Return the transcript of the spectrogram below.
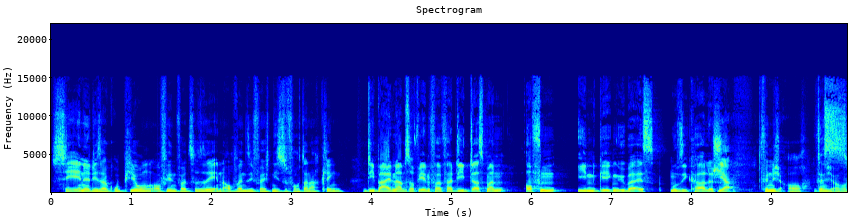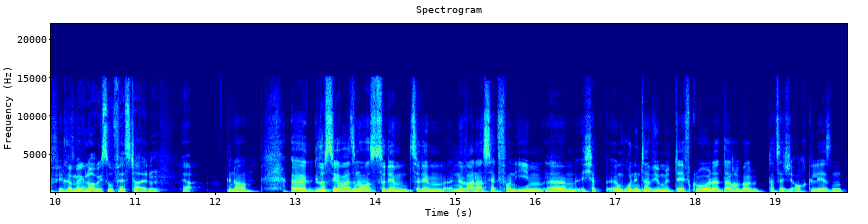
Szene, dieser Gruppierung auf jeden Fall zu sehen, auch wenn sie vielleicht nicht sofort danach klingen. Die beiden haben es auf jeden Fall verdient, dass man offen ihnen gegenüber ist, musikalisch. Ja, finde ich auch. Finde ich auch auf jeden können Fall. wir, glaube ich, so festhalten. Ja. Genau. Äh, lustigerweise noch was zu dem zu dem Nirvana-Set von ihm. Mhm. Ähm, ich habe irgendwo ein Interview mit Dave Grohl da, darüber tatsächlich auch gelesen.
